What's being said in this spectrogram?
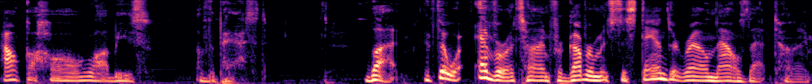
alcohol lobbies of the past. But if there were ever a time for governments to stand their ground, now's that time.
